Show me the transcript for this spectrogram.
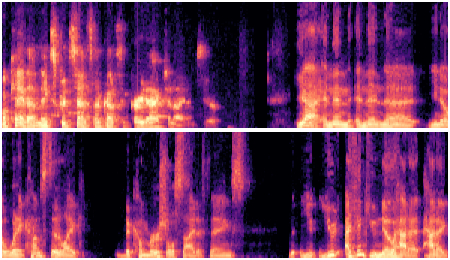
Okay, that makes good sense. I've got some great action items here. Yeah, and then and then uh, you know when it comes to like the commercial side of things, you you I think you know how to how to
